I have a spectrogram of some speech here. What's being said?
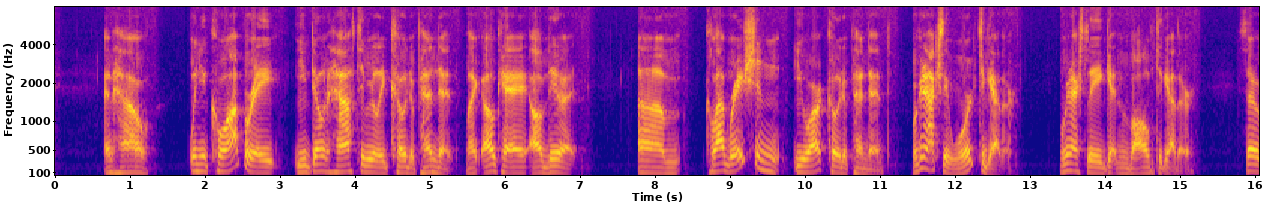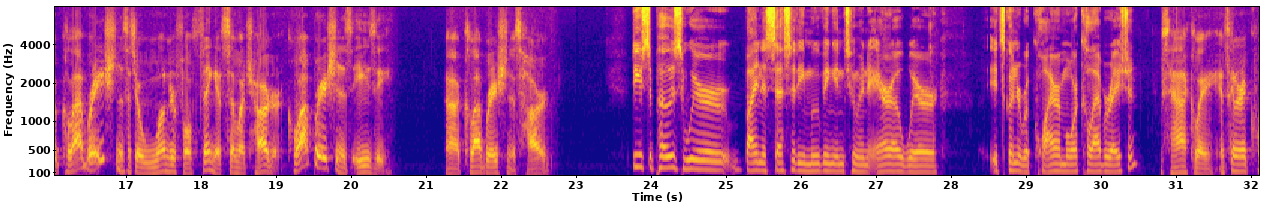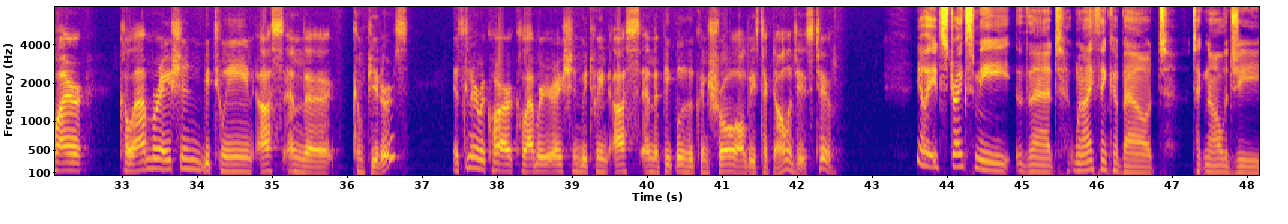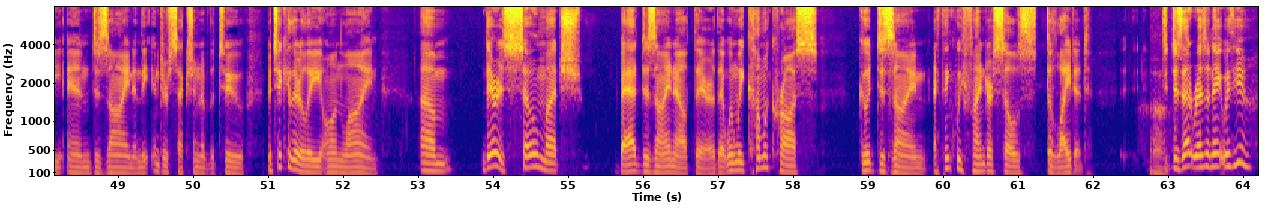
and how when you cooperate, you don't have to be really codependent. Like, okay, I'll do it. Um, collaboration, you are codependent. We're going to actually work together. We're going to actually get involved together. So collaboration is such a wonderful thing. It's so much harder. Cooperation is easy. Uh, collaboration is hard. Do you suppose we're by necessity moving into an era where it's going to require more collaboration? Exactly. It's going to require collaboration between us and the computers. It's going to require collaboration between us and the people who control all these technologies, too. You know, it strikes me that when I think about technology and design and the intersection of the two, particularly online, um, there is so much bad design out there that when we come across good design, I think we find ourselves delighted. Does that resonate with you?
